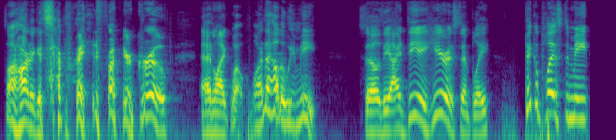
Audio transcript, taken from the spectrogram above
It's not hard to get separated from your group and like, well, why the hell do we meet? So the idea here is simply pick a place to meet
